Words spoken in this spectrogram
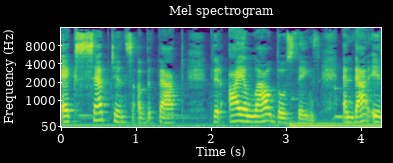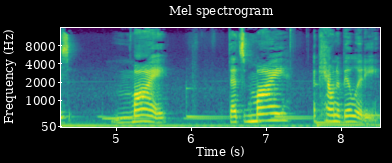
acceptance of the fact that I allowed those things. And that is my that's my accountability.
